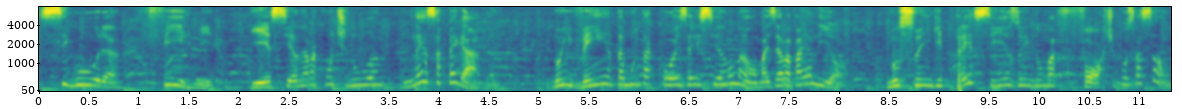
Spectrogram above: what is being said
segura, firme. E esse ano ela continua nessa pegada. Não inventa muita coisa esse ano não, mas ela vai ali, ó, no swing preciso e numa forte pulsação.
